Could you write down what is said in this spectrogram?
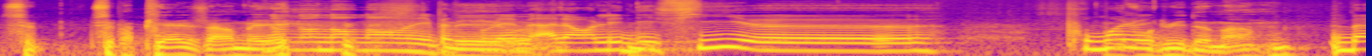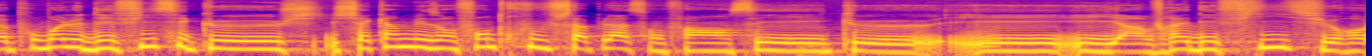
c'est pas piège, hein, mais. Non, non, non, il n'y a pas de problème. Alors, les défis. pour moi, aujourd'hui, demain. Bah, pour moi, le défi, c'est que chacun de mes enfants trouve sa place. Enfin, c'est que et il y a un vrai défi sur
